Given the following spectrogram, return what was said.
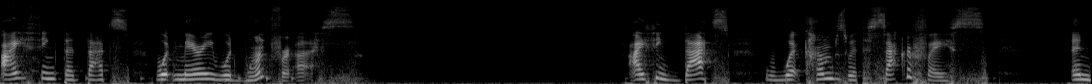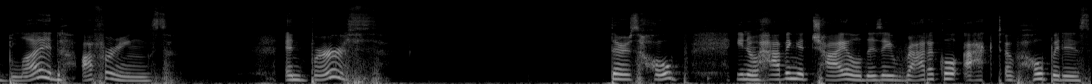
I think that that's what Mary would want for us. I think that's what comes with sacrifice and blood offerings and birth. There's hope. You know, having a child is a radical act of hope. It is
